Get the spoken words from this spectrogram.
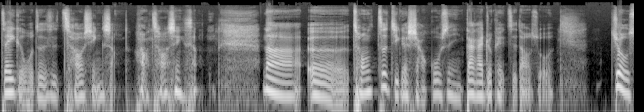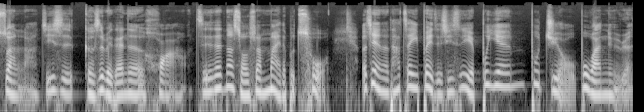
这个我真的是超欣赏的，好，超欣赏。那呃，从这几个小故事，你大概就可以知道说。就算啦，即使葛斯北在那画哈，只是在那时候算卖的不错，而且呢，他这一辈子其实也不烟不酒不玩女人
